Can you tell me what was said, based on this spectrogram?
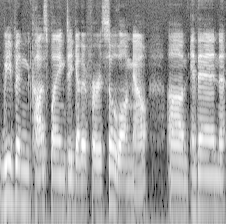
We've been cosplaying together for so long now. Um, and then,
